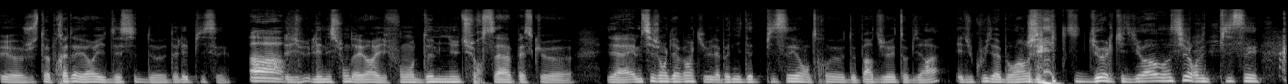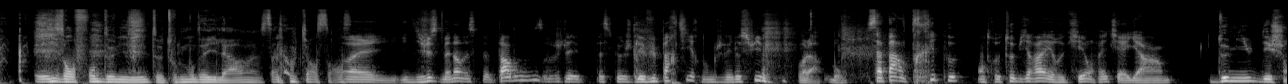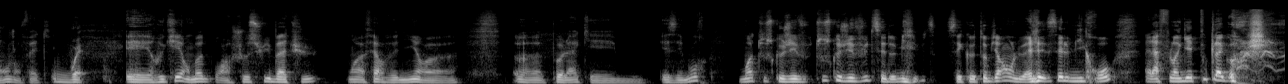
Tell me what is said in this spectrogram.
Et euh, juste après, d'ailleurs, il décide de- d'aller pisser. Ah, L'émission, d'ailleurs, ils font deux minutes sur ça parce que il y a MC Jean Gabin qui a eu la bonne idée de pisser entre Depardieu et Taubira. Et du coup, il y a Boringer qui gueule, qui dit Oh, moi aussi, j'ai envie de pisser. et ils en font deux minutes, tout le monde est hilar, ça n'a aucun sens. Ouais, il dit juste, mais non, mais pardon, je parce que je l'ai vu partir, donc je vais le suivre. voilà, bon. Ça parle très peu entre Taubira et Ruquier, en fait. Il y a, il y a un- deux minutes d'échange, en fait. Ouais. Et Ruquier en mode, Bon, je suis battu, on va faire venir euh, euh, Pollack et, et Zemmour. Moi, tout ce que j'ai vu, tout ce que j'ai vu de ces deux minutes, c'est que Taubira, on lui a laissé le micro, elle a flingué toute la gauche.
